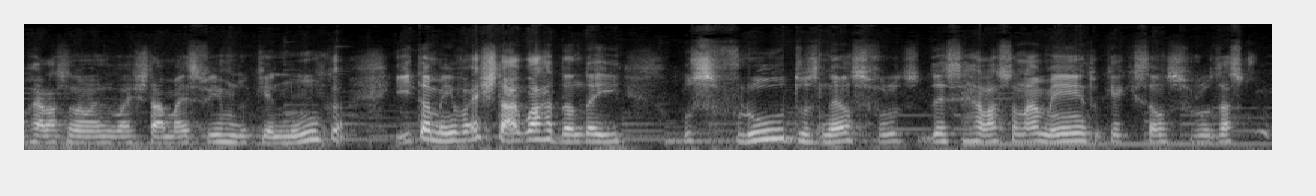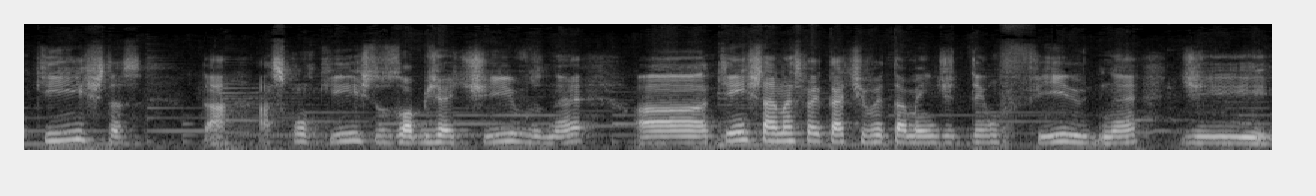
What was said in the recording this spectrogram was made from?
O relacionamento vai estar mais firme do que nunca e também vai estar aguardando aí os frutos, né? Os frutos desse relacionamento. O que, é que são os frutos? As conquistas tá? As conquistas, os objetivos, né? Uh, quem está na expectativa também de ter um filho, né? De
